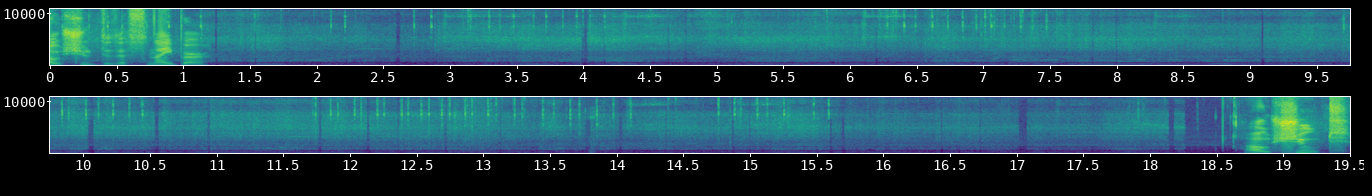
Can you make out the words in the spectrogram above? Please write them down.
Oh shoot, there's a sniper. Oh shoot.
